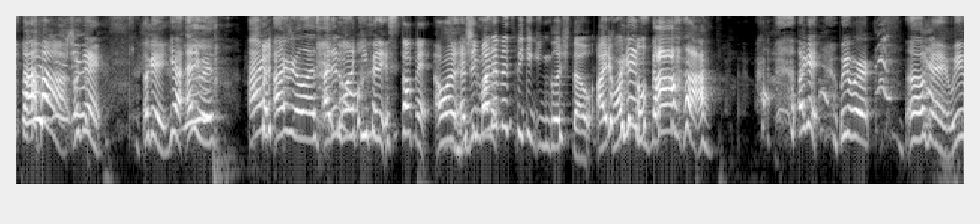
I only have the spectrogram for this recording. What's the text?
stop. okay, okay, yeah. Anyways, I I realized I didn't want to keep hitting. Stop it. I want. I she might wanna- have been speaking English though. I don't Morgan, know. stop. okay, we were okay. We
